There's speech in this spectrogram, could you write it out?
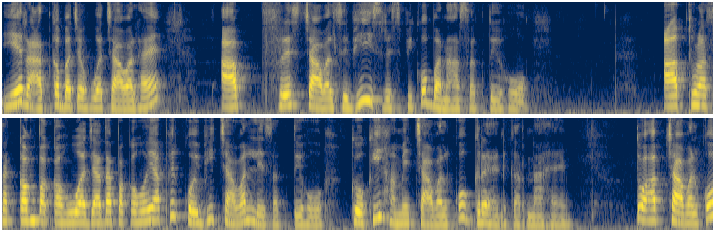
ये रात का बचा हुआ चावल है। आप फ्रेश चावल से भी इस रेसिपी को बना सकते हो। आप थोड़ा सा कम पका हुआ, ज़्यादा पका हुआ या फिर कोई भी चावल ले सकते हो, क्योंकि हमें चावल को ग्राइंड करना है। तो आप चावल को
